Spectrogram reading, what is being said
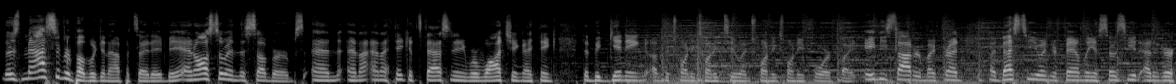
There's massive Republican appetite, AB, and also in the suburbs, and and and I think it's fascinating. We're watching, I think, the beginning of the 2022 and 2024 fight. AB Stoddard, my friend, my best to you and your family, associate editor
